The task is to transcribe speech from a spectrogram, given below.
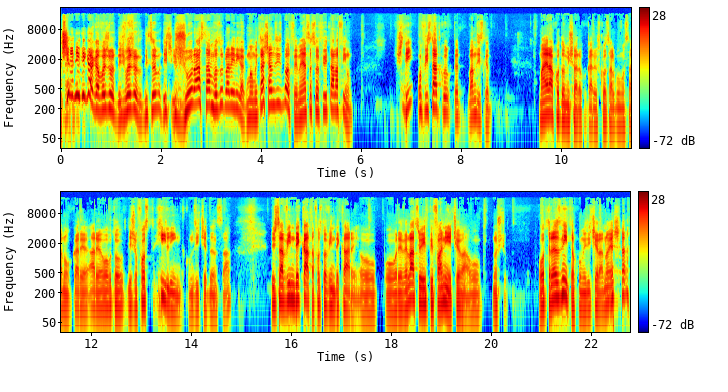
Și e Lady Gaga, vă jur, deci vă jur. Deci, să- deci jur, asta am văzut la Lady Gaga. M-am uitat și am zis, bă, femeia asta s-o fi uitat la film. Știi? O fi stat cu, că v-am zis că mai era cu o domnișoară cu care a scos albumul ăsta nou, care are a avut o, deci a fost healing, cum zice dânsa. Deci s-a vindecat, a fost o vindecare, o, o revelație, o epifanie, ceva, o, nu știu, o trăznită, cum îi zice la noi așa.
